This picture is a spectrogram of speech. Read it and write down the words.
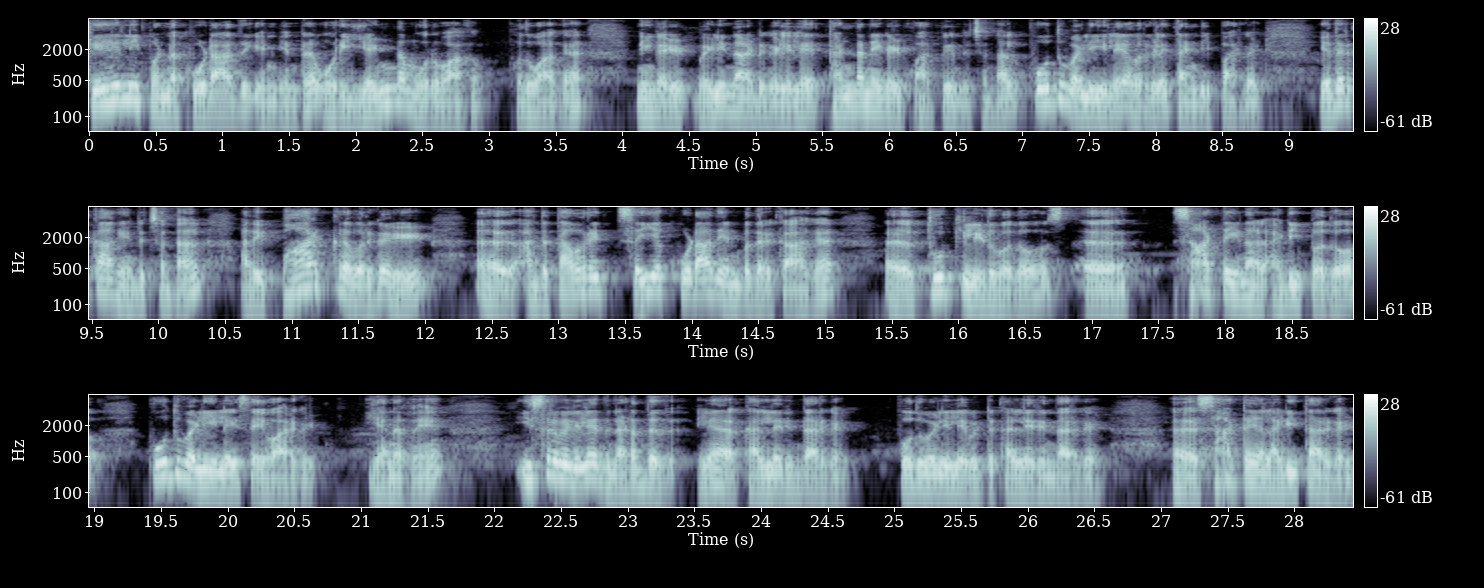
கேலி பண்ணக்கூடாது என்கின்ற ஒரு எண்ணம் உருவாகும். பொதுவாக நீங்கள் வெளிநாடுகளிலே தண்டனைகள் பார்ப்பீர்கள் என்று சொன்னால் பொது வழியிலே அவர்களை தண்டிப்பார்கள். எதற்காக என்று சொன்னால் அதை பார்க்கிறவர்கள் அந்த தவறை செய்யக்கூடாது என்பதற்காக தூக்கிலிடுவதோ சாட்டையினால் அடிப்பதோ பொது வழியிலே செய்வார்கள். எனவே இஸ்ரேலிலே அது நடந்தது இல்லையா? கல்லெறிந்தார்கள். பொது வழியிலே விட்டு கல்லெறிந்தார்கள். சாட்டையால் அடித்தார்கள்.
